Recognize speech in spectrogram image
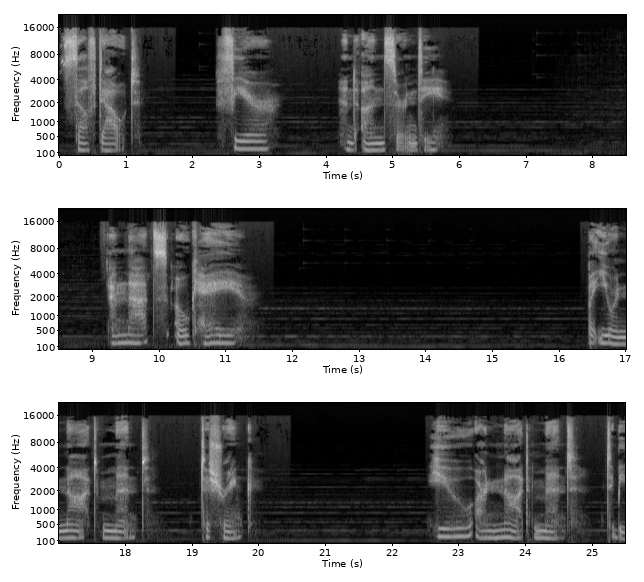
self doubt, fear, and uncertainty. And that's okay. But you are not meant to shrink. You are not meant to be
